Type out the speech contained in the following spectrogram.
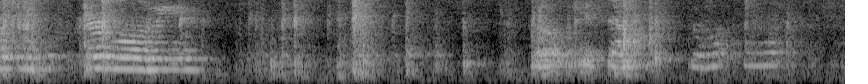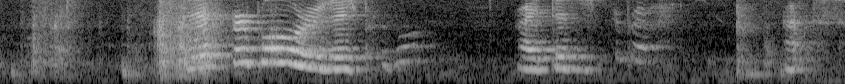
looking purple over here. Oh, purple? Is this purple or is this purple? Right, this is purple. That's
